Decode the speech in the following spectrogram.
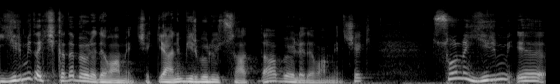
20 dakikada böyle devam edecek. Yani 1 bölü 3 saat daha böyle devam edecek. Sonra 20, e,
